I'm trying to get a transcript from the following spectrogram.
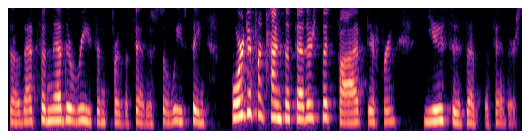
So that's another reason for the feathers. So we've seen four different kinds of feathers, but five different uses of the feathers.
